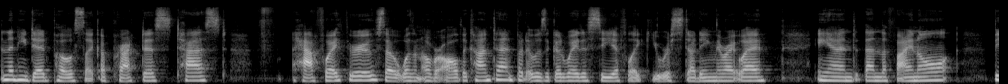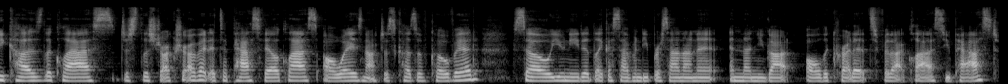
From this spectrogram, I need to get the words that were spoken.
And then he did post like a practice test halfway through so it wasn't over all the content but it was a good way to see if like you were studying the right way and then the final because the class, just the structure of it, it's a pass fail class always, not just because of COVID. So you needed like a 70% on it, and then you got all the credits for that class you passed.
